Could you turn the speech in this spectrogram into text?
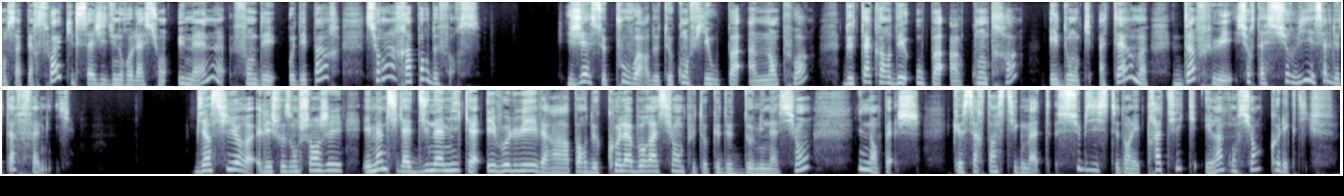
on s'aperçoit qu'il s'agit d'une relation humaine fondée au départ sur un rapport de force j'ai ce pouvoir de te confier ou pas un emploi, de t'accorder ou pas un contrat, et donc, à terme, d'influer sur ta survie et celle de ta famille. Bien sûr, les choses ont changé, et même si la dynamique a évolué vers un rapport de collaboration plutôt que de domination, il n'empêche que certains stigmates subsistent dans les pratiques et l'inconscient collectif.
